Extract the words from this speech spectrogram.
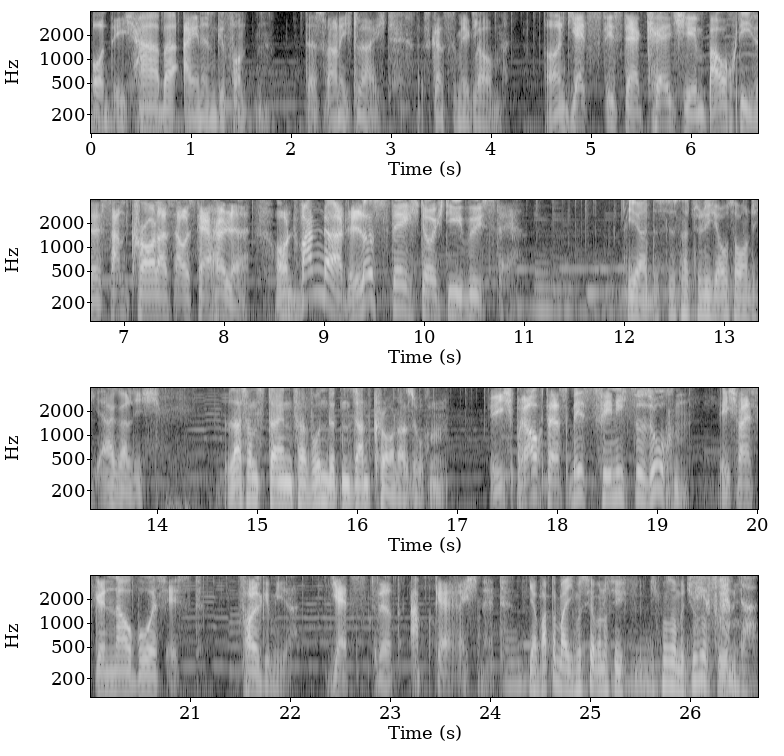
und ich habe einen gefunden. Das war nicht leicht, das kannst du mir glauben. Und jetzt ist der Kelch im Bauch dieses Sandcrawlers aus der Hölle und wandert lustig durch die Wüste. Ja, das ist natürlich außerordentlich ärgerlich. Lass uns deinen verwundeten Sandcrawler suchen. Ich brauche das Mistvieh nicht zu suchen. Ich weiß genau, wo es ist. Folge mir. Jetzt wird abgerechnet. Ja, warte mal, ich muss ja aber noch die, ich muss noch mit Yusuf reden. Fremder,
